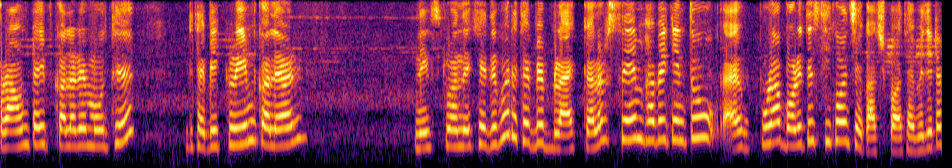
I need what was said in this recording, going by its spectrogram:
ব্রাউন টাইপ কালারের মধ্যে। এটা থাকবে ক্রিম কালার নেক্সট ওয়ান দেখিয়ে দেবো এটা থাকবে ব্ল্যাক কালার সেম ভাবে কিন্তু পুরা বডিতে সিকোয়েন্সে কাজ করা থাকবে। যেটা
